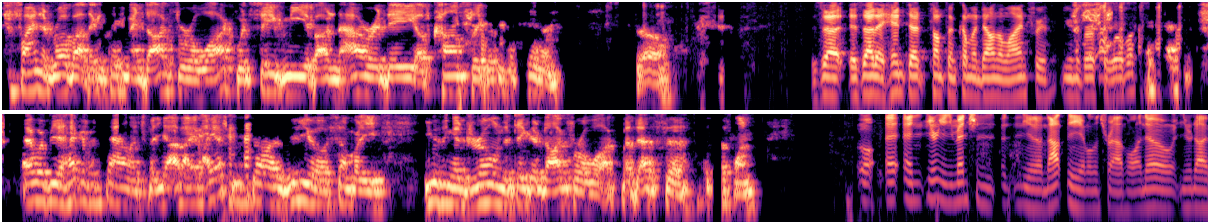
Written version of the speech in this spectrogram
to find a robot that can take my dog for a walk would save me about an hour a day of conflict with my children. So. Is that is that a hint at something coming down the line for Universal Robot? that would be a heck of a challenge. But yeah, I, I, actually saw a video of somebody using a drone to take their dog for a walk. But that's a tough one. Well, and, you mentioned you know not being able to travel. I know you and I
